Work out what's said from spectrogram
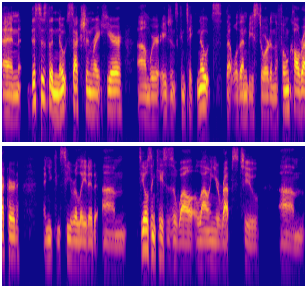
And this is the note section right here um, where agents can take notes that will then be stored in the phone call record. And you can see related um, deals and cases as well, allowing your reps to um,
